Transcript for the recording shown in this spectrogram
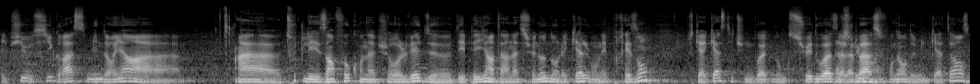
et puis aussi grâce mine de rien à, toutes les infos qu'on a pu relever de- des pays internationaux dans lesquels on est présent. Puisqu'Acast est une boîte donc suédoise Absolument, à la base, fondée en 2014,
